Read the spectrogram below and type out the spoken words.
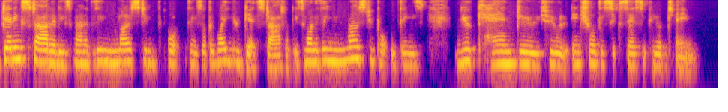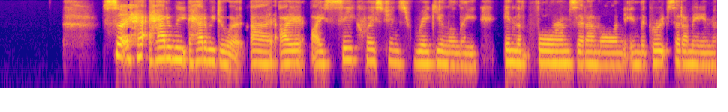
getting started is one of the most important things, or the way you get started is one of the most important things you can do to ensure the success of your team. So how, how do we how do we do it? Uh, I I see questions regularly in the forums that I'm on, in the groups that I'm in,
